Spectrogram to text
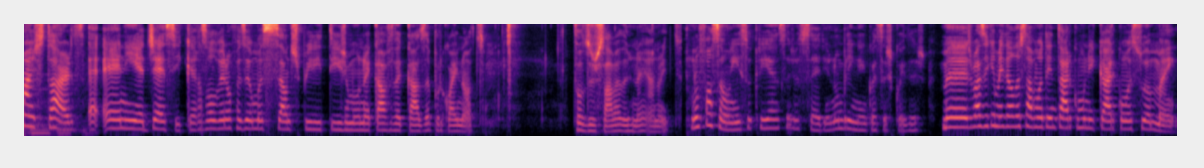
Mais tarde, a Annie e a Jessica resolveram fazer uma sessão de espiritismo na cave da casa, porque why not? Todos os sábados, né? À noite. Não façam isso, crianças, a sério, não brinquem com essas coisas. Mas basicamente elas estavam a tentar comunicar com a sua mãe.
